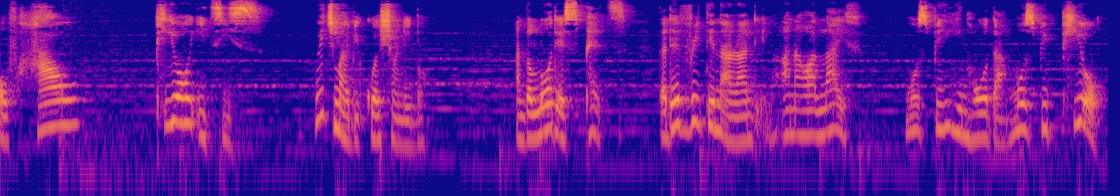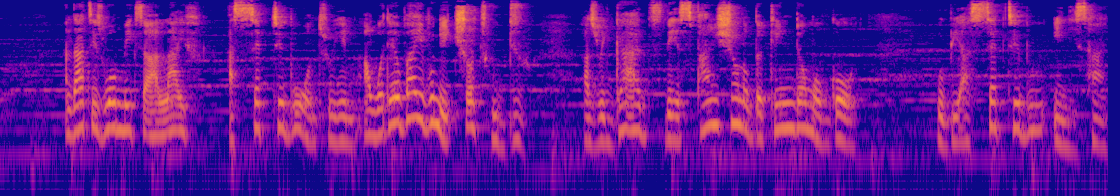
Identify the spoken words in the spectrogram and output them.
of how pure it is, which might be questionable. And the Lord expects that everything around Him and our life must be in order, must be pure. And that is what makes our life acceptable unto Him. And whatever even a church will do as regards the expansion of the kingdom of God will be acceptable in His hand.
